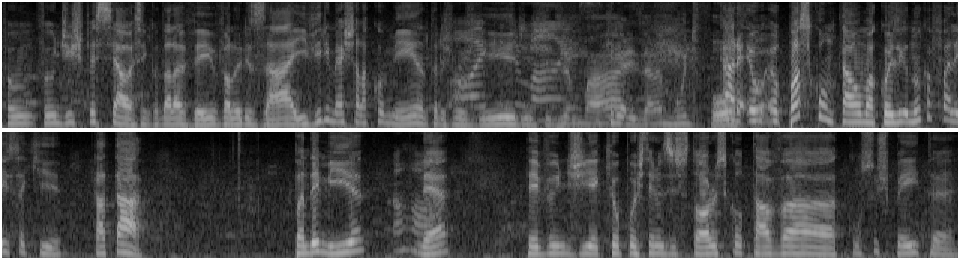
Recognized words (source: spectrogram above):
Foi um, foi um dia especial, assim, quando ela veio valorizar. E vira e mexe, ela comenta nos meus Ai, que vídeos. Que demais. demais, ela é muito fofa. Cara, eu, eu posso contar uma coisa, eu nunca falei isso aqui. Tatá, pandemia, Aham. né? Teve um dia que eu postei nos stories que eu tava com suspeita,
